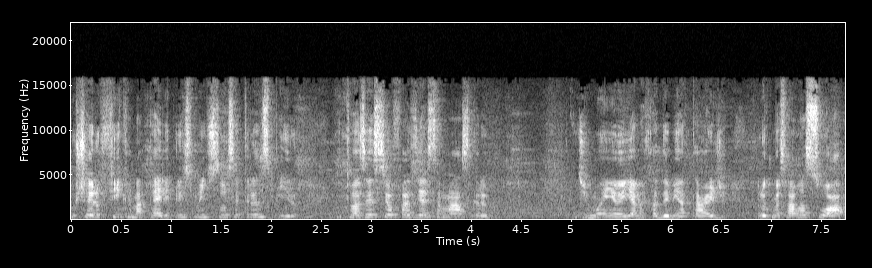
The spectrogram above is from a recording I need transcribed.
o cheiro fica na pele, principalmente se você transpira. Então às vezes se eu fazia essa máscara de manhã e ia na academia à tarde, quando eu começava a suar,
